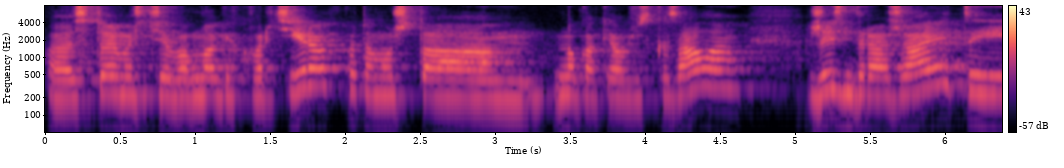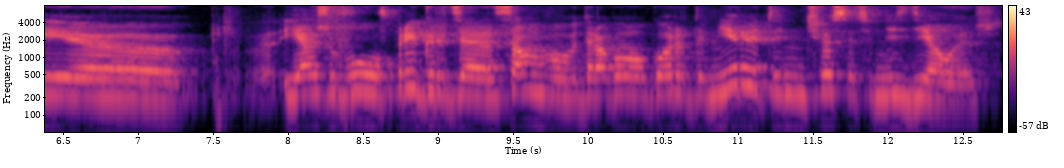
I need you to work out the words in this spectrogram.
Э, стоимостью во многих квартирах, потому что, ну, как я уже сказала, жизнь дорожает, и э, я живу в пригороде самого дорогого города мира, и ты ничего с этим не сделаешь.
